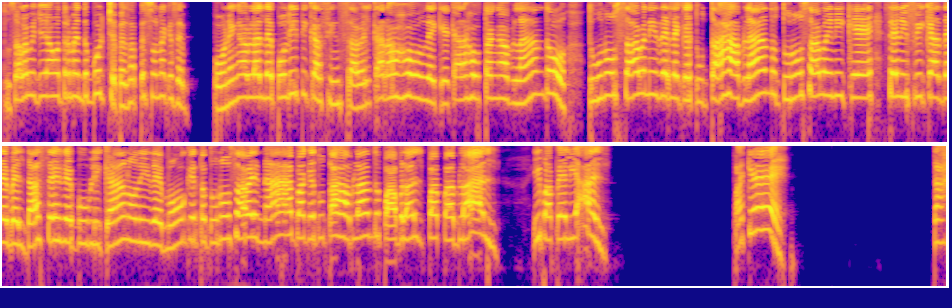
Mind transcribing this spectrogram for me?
Tú sabes que yo llamo tremendo bullshit, esas personas que se ponen a hablar de política sin saber carajo de qué carajo están hablando. Tú no sabes ni de lo que tú estás hablando, tú no sabes ni qué significa de verdad ser republicano ni demócrata, tú no sabes nada para qué tú estás hablando, para hablar, para, hablar y para pelear. ¿Para qué? Estás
